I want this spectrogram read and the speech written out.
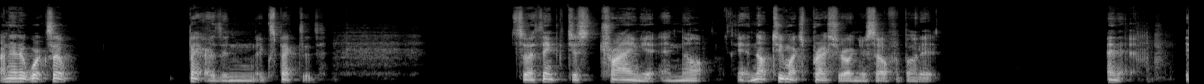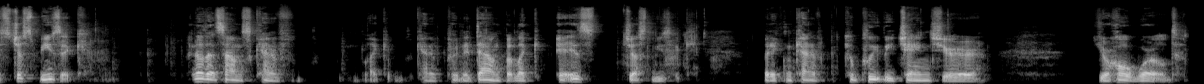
And then it works out better than expected. So I think just trying it and not, yeah, not too much pressure on yourself about it. And it's just music. I know that sounds kind of like kind of putting it down, but like it is just music but it can kind of completely change your your whole world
